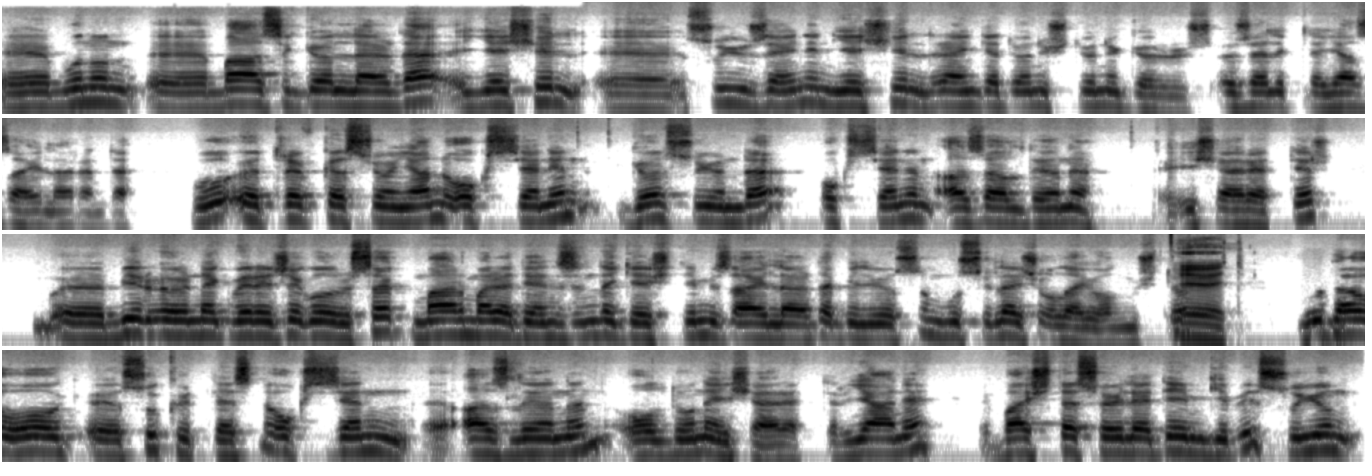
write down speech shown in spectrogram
e, bunun e, bazı göllerde yeşil e, su yüzeyinin yeşil renge dönüştüğünü görürüz özellikle yaz aylarında. Bu ötrifikasyon yani oksijenin göl suyunda oksijenin azaldığını e, işarettir. E, bir örnek verecek olursak Marmara Denizi'nde geçtiğimiz aylarda biliyorsun musilaj olayı olmuştu. Evet. Bu da o e, su kütlesinde oksijenin azlığının olduğuna işarettir. Yani başta söylediğim gibi suyun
